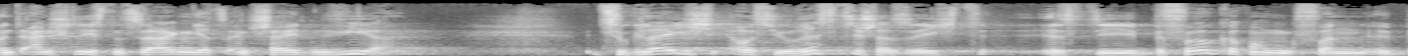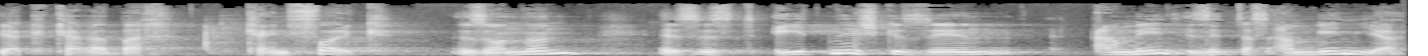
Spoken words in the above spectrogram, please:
und anschließend sagen, jetzt entscheiden wir. Zugleich aus juristischer Sicht ist die Bevölkerung von Bergkarabach kein Volk sondern es ist ethnisch gesehen, Armen sind das Armenier.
